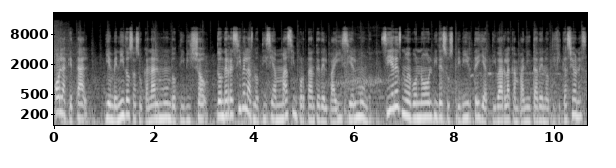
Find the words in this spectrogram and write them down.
Hola, ¿qué tal? Bienvenidos a su canal Mundo TV Show, donde recibe las noticias más importantes del país y el mundo. Si eres nuevo no olvides suscribirte y activar la campanita de notificaciones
